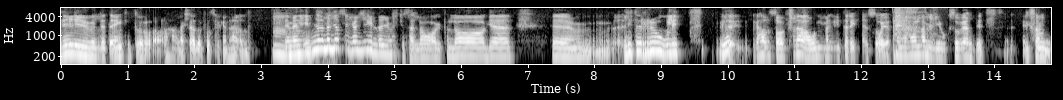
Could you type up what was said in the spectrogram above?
det är ju väldigt enkelt att handla kläder på second hand. Mm. Men, ja, men jag, jag gillar ju mycket så här lager på lager. Eh, lite roligt han sa clown, men inte riktigt så. Jag kan hålla mig också väldigt, liksom,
